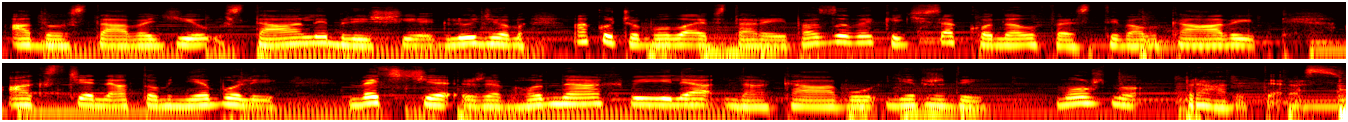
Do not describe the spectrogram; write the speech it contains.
a dostávať ju stále bližšie k ľuďom, ako čo bolo aj v Starej Pazove, keď sa konal festival kávy. Ak ste na tom neboli, vedte, že vhodná chvíľa na kávu je vždy. Možno práve teraz.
